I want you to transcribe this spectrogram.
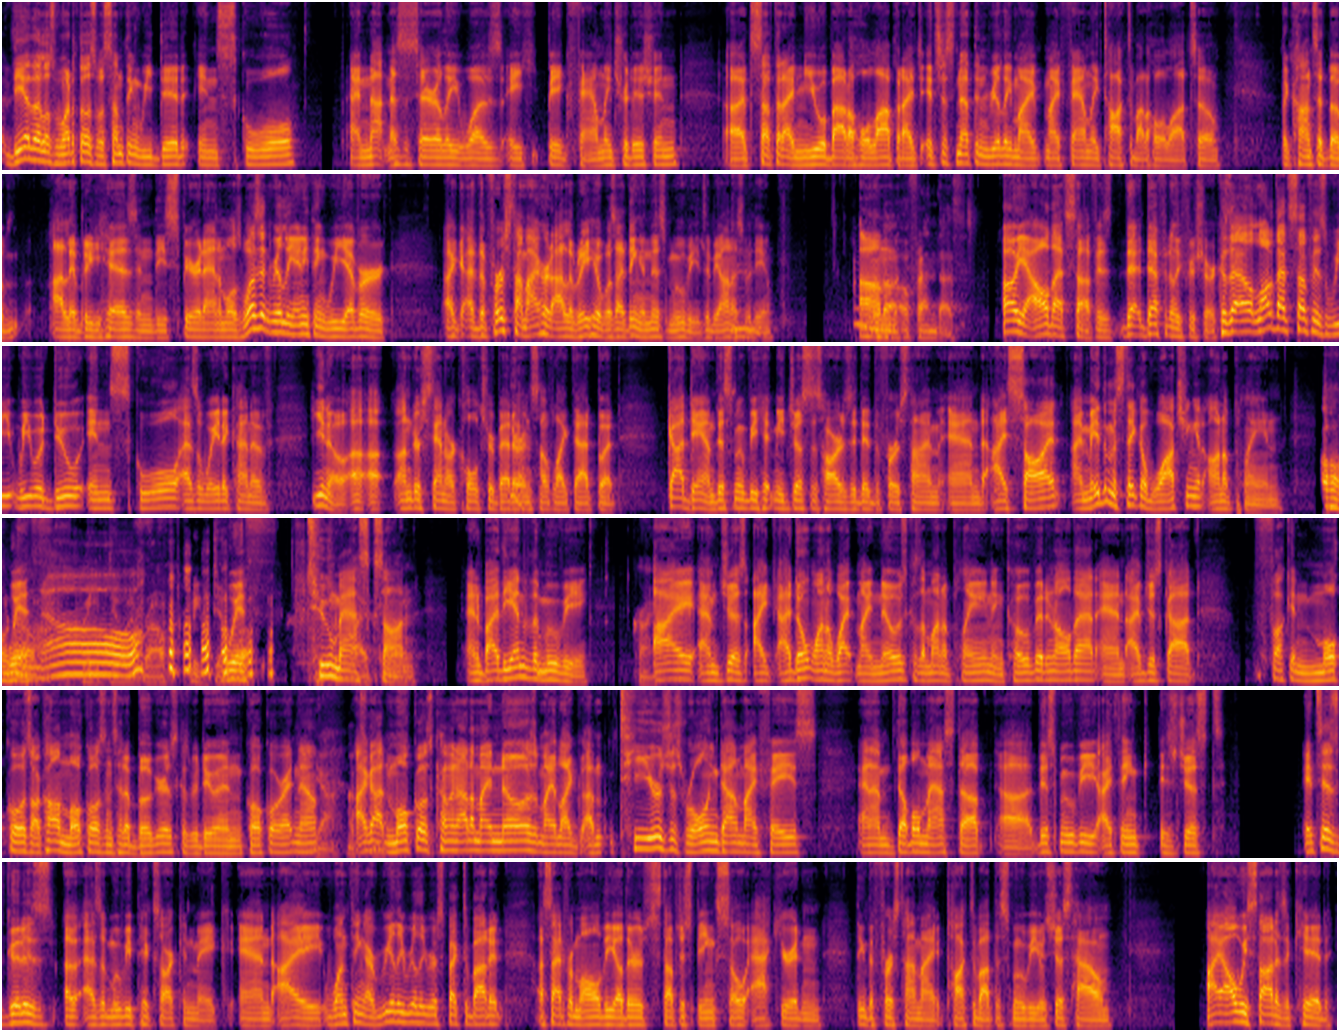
Dia de los Muertos was something we did in school and not necessarily was a big family tradition. Uh, it's stuff that I knew about a whole lot, but I, it's just nothing really my my family talked about a whole lot. So the concept of alebrijes and these spirit animals wasn't really anything we ever. Like uh, the first time I heard alebrije was I think in this movie. To be honest with you. Um, ofrendas? Oh yeah, all that stuff is de- definitely for sure. Because a lot of that stuff is we we would do in school as a way to kind of you know uh, uh, understand our culture better Yeah. and stuff like that. But God damn, this movie hit me just as hard as it did the first time. And I saw it. I made the mistake of watching it on a plane Oh With- no. What are you doing, bro? What are you doing? with two masks on. And by the end of the movie, Crying. I am just I I don't want to wipe my nose because I'm on a plane and COVID and all that, and I've just got fucking mocos. I'll call them mocos instead of boogers because we're doing coco right now. yeah, that's I got fine. mocos coming out of my nose, my like um, tears just rolling down my face, and I'm double masked up. Uh, this movie, I think, is just it's as good as uh, as a movie Pixar can make. And I one thing I really really respect about it, aside from all the other stuff just being so accurate, and I think the first time I talked about this movie was just how I always thought as a kid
